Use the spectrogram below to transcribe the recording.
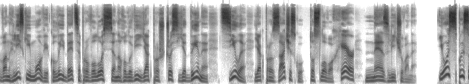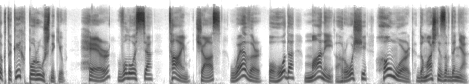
в англійській мові, коли йдеться про волосся на голові як про щось єдине, ціле, як про зачіску, то слово hair не злічуване. І ось список таких порушників: hair – волосся, time – час, weather – погода, money – гроші, homework – домашнє завдання.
